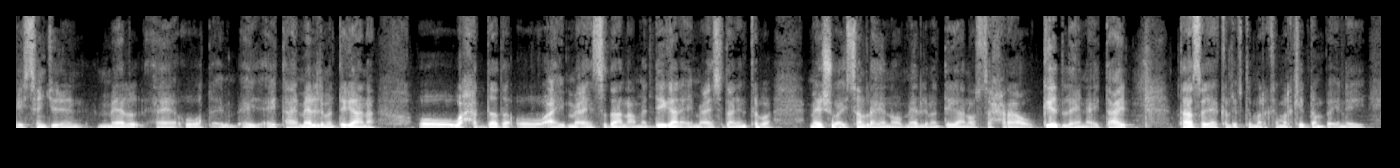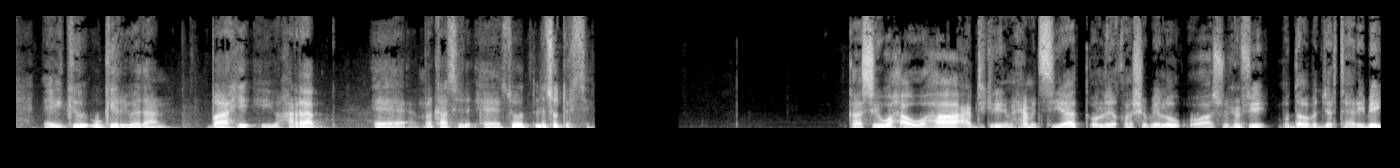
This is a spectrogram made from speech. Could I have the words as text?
aysan jirin meel ay tahay meel lima degaana oo waxdada oo ay maciinsadaan ama deegaan ay maciinsadaan intaba meeshu aysan lahayn oo meel lima degaan oo saxraa oo geed lahayn ay tahay. Taas ayaa kaliftay marka markii dambe inay ay u geeriyoodaan baahi iyo haraad markaasi la soo dirsay kaasi waxa uu ahaa cabdikariin maxamed siyaad oo la yaqaan shabeelow oo ah suxufi muddo laba jeer tahriibay.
